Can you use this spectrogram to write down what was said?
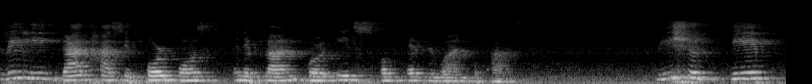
really God has a purpose and a plan for each of every one of us. We should keep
